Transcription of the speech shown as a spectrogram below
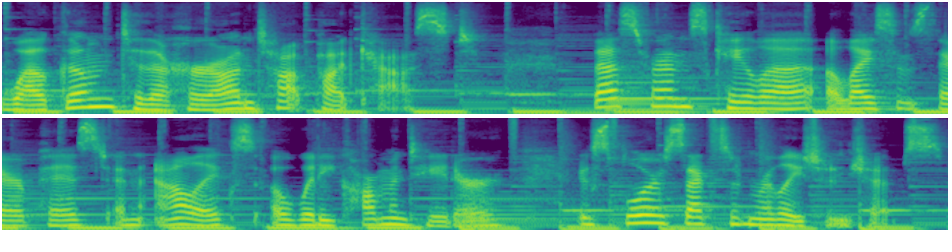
Welcome to the Her on Top podcast. Best friends Kayla, a licensed therapist, and Alex, a witty commentator, explore sex and relationships.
